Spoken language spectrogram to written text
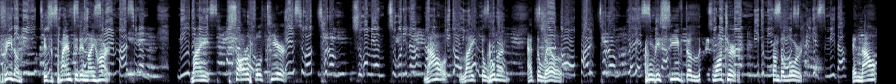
freedom, is planted in my heart. My sorrowful tear, now like the woman at the well who received the living water from the Lord, and now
